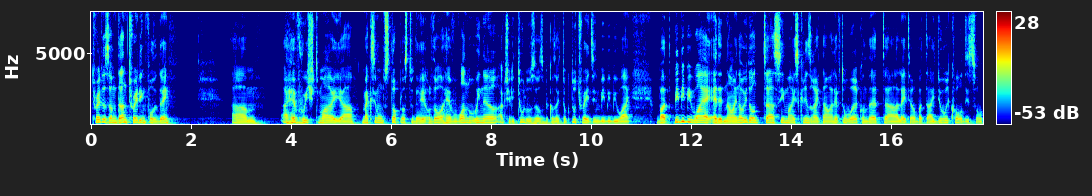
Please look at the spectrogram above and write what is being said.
Traders, I'm done trading for the day. Um, I have reached my uh, maximum stop loss today, although I have one winner, actually two losers because I took two trades in BBBY. But BBBY I added now. I know you don't uh, see my screens right now. I'll have to work on that uh, later, but I do record this, so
